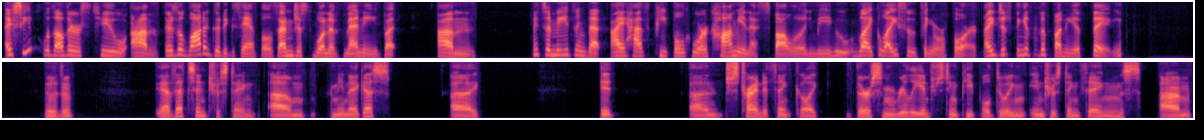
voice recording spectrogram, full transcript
I've seen it with others too. Um, there's a lot of good examples. I'm just one of many, but um, it's amazing that I have people who are communists following me who like licensing reform. I just think it's the funniest thing. Mm-hmm. Yeah, that's interesting. Um, I mean, I guess uh, it. Uh, just trying to think like there are some really interesting people doing interesting things on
